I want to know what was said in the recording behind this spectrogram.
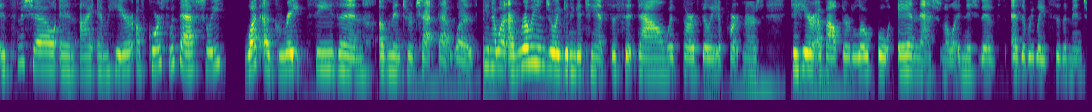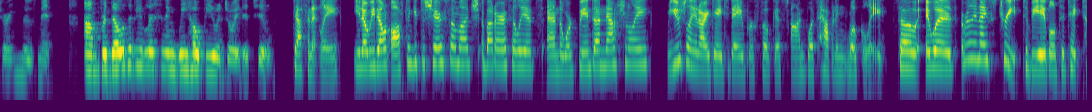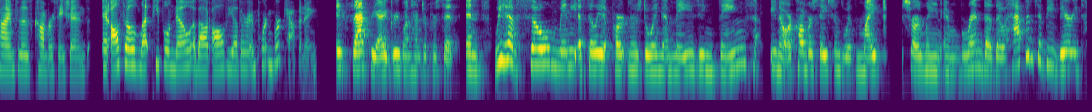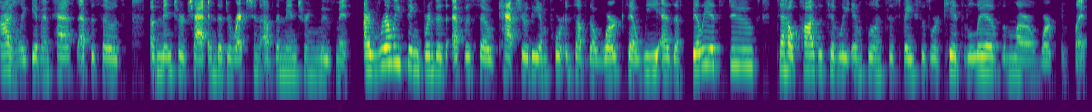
It's Michelle, and I am here, of course, with Ashley. What a great season of mentor chat that was. You know what? I really enjoyed getting a chance to sit down with our affiliate partners to hear about their local and national initiatives as it relates to the mentoring movement. Um, for those of you listening, we hope you enjoyed it too. Definitely. You know, we don't often get to share so much about our affiliates and the work being done nationally, Usually in our day to day, we're focused on what's happening locally. So it was a really nice treat to be able to take time for those conversations and also let people know about all the other important work happening. Exactly. I agree 100%. And we have so many affiliate partners doing amazing things. You know, our conversations with Mike Charlene and Brenda, though, happen to be very timely given past episodes of Mentor Chat and the direction of the mentoring movement. I really think Brenda's episode captured the importance of the work that we as affiliates do to help positively influence the spaces where kids live, and learn, work, and play.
